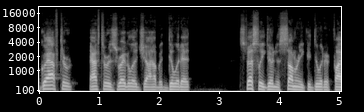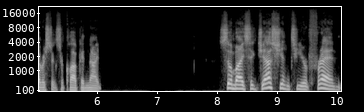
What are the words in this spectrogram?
go after after his regular job and do it at, especially during the summer, he could do it at five or six o'clock at night. So my suggestion to your friend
